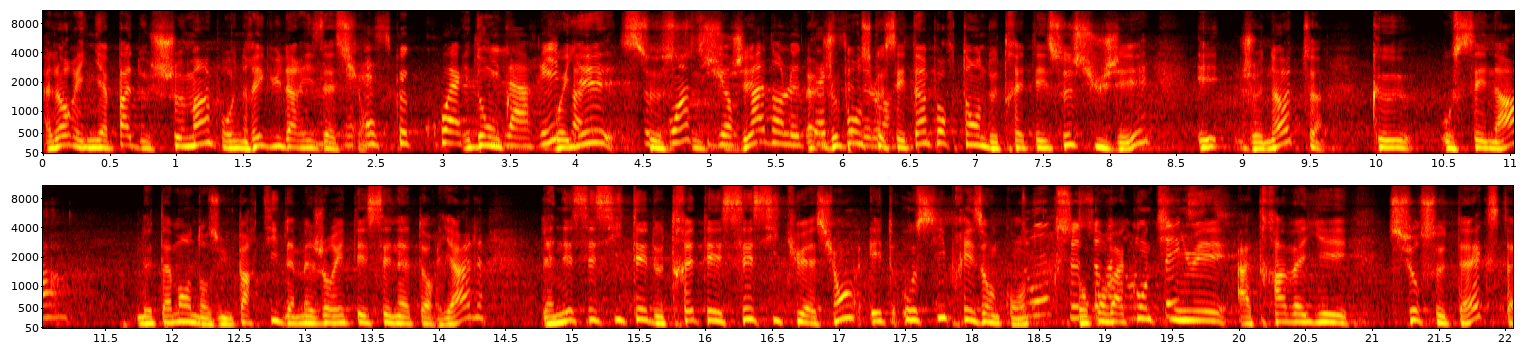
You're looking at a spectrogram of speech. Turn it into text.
alors il n'y a pas de chemin pour une régularisation. Est-ce que quoi qu'il arrive, voyez, ce, point ce sujet, dans le texte je pense que c'est important de traiter ce sujet et je note que au Sénat, notamment dans une partie de la majorité sénatoriale, la nécessité de traiter ces situations est aussi prise en compte. Donc, on va continuer à travailler sur ce texte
